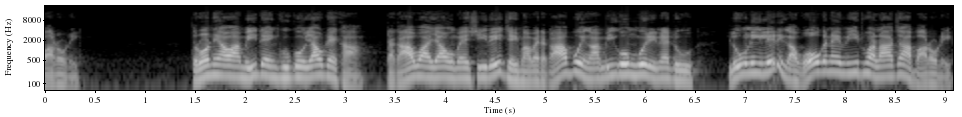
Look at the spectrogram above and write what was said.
ပါတော့တယ်။သူတို့နှစ်ယောက်ကမီးတိမ်ကူကိုရောက်တဲ့အခါတကားဝါရောက်အောင်ပဲရှိသေးချိန်မှာပဲတကားပွင့်ကမီးကိုငွေတွေနဲ့တူလူနီလေးတွေကဝေါကနေပြီးထွက်လာကြပါတော့တယ်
